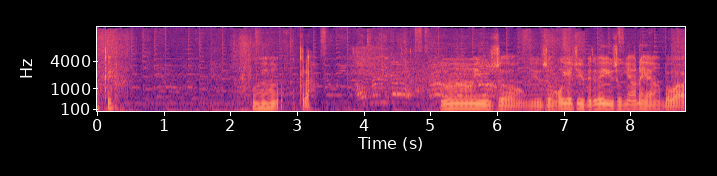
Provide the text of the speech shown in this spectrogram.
oke. Wah, oke lah. Hmm, Yuzong, Yuzong. Oh iya cuy, btw Yuzongnya aneh ya, bawa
